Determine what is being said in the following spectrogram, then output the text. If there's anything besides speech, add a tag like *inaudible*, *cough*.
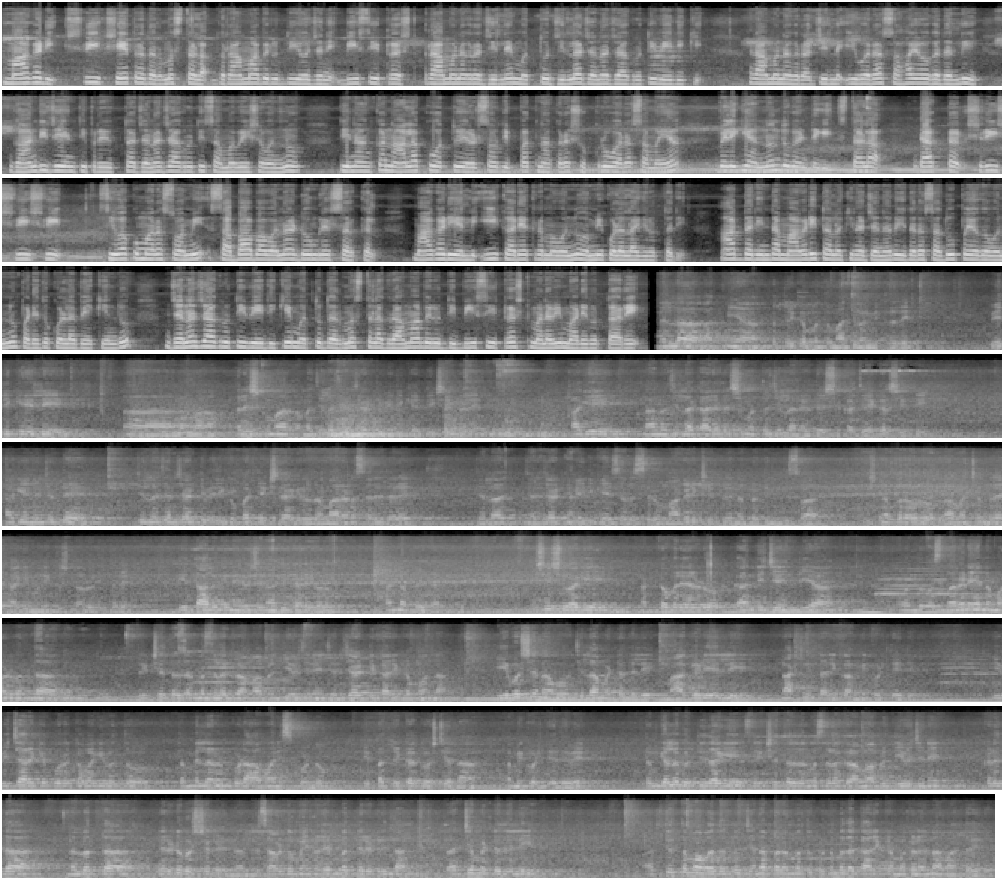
ಮಾಗಡಿ ಶ್ರೀ ಕ್ಷೇತ್ರ ಧರ್ಮಸ್ಥಳ ಗ್ರಾಮಾಭಿವೃದ್ಧಿ ಯೋಜನೆ ಬಿಸಿ ಟ್ರಸ್ಟ್, ರಾಮನಗರ ಜಿಲ್ಲೆ ಮತ್ತು ಜಿಲ್ಲಾ ಜನಜಾಗೃತಿ ವೇದಿಕೆ. ರಾಮನಗರ ಜಿಲ್ಲೆ ಇವರ ಸಹಯೋಗದಲ್ಲಿ ಗಾಂಧಿ ಜಯಂತಿ ಪ್ರಯುಕ್ತ ಜನಜಾಗೃತಿ ಸಮಾವೇಶವನ್ನು ದಿನಾಂಕ ನಾಲ್ಕು ಹತ್ತು ಎರಡು ಸಾವಿರದ ಇಪ್ಪತ್ನಾಲ್ಕರ ಶುಕ್ರವಾರ ಸಮಯ ಬೆಳಿಗ್ಗೆ ಹನ್ನೊಂದು ಗಂಟೆಗೆ ಸ್ಥಳ ಡಾಕ್ಟರ್ ಶ್ರೀ ಶ್ರೀ ಶ್ರೀ ಶಿವಕುಮಾರ ಸ್ವಾಮಿ ಸಭಾಭವನ ಡೂಮ್ಲೆಟ್ ಸರ್ಕಲ್. ಮಾಗಡಿಯಲ್ಲಿ ಈ ಕಾರ್ಯಕ್ರಮವನ್ನು ಹಮ್ಮಿಕೊಳ್ಳಲಾಗಿರುತ್ತದೆ. ಆದ್ದರಿಂದ ಮಾಗಡಿ ತಾಲೂಕಿನ ಜನರು ಇದರ ಸದುಪಯೋಗವನ್ನು ಪಡೆದುಕೊಳ್ಳಬೇಕೆಂದು ಜನಜಾಗೃತಿ ವೇದಿಕೆ ಮತ್ತು ಧರ್ಮಸ್ಥಳ ಗ್ರಾಮಾಭಿವೃದ್ಧಿ ಬಿಸಿ ಟ್ರಸ್ಟ್ ಮನವಿ ಮಾಡಿರುತ್ತಾರೆ. ಎಲ್ಲ ಆತ್ಮೀಯ ಪತ್ರಿಕಾ ಮತ್ತು ಮಾಧ್ಯಮ ಮಿತ್ರರೇ, ವೇದಿಕೆಯಲ್ಲಿ ನಮ್ಮ ಹರೀಶ್ ಕುಮಾರ್, ನಮ್ಮ ಜಿಲ್ಲಾ ಜನಜಾಗೃತಿ ವೇದಿಕೆ ಅಧ್ಯಕ್ಷರಿದ್ದಾರೆ ಹಾಗೆಯೇ ನಾನು ಜಿಲ್ಲಾ ಕಾರ್ಯದರ್ಶಿ ಮತ್ತು ಜಿಲ್ಲಾ ನಿರ್ದೇಶಕ ಜಯಕರ್ ಶೆಟ್ಟಿ ಹಾಗೆ ನನ್ನ ಜೊತೆ ಜಿಲ್ಲಾ ಜನಜಾಗೃತಿ ವೇದಿಕೆ ಉಪಾಧ್ಯಕ್ಷರಾಗಿರೋದ ಮಾರಣ ಸರ್ ಇದ್ದಾರೆ ಜಿಲ್ಲಾ ಜನಜಾಗೃತಿ ವೇದಿಕೆಯ ಸದಸ್ಯರು ಮಾಗಡಿ ಕ್ಷೇತ್ರದಿಂದ ಪ್ರತಿನಿಧಿಸುವ ಕೃಷ್ಣಪ್ಪರವರು, ರಾಮಚಂದ್ರ ಹಾಗೆ ಮುನಿಕೃಷ್ಣರು ಇದ್ದಾರೆ ಈ ತಾಲೂಕಿನ ಯೋಜನಾಧಿಕಾರಿಗಳು ಅಣ್ಣಪ್ಪ ಇದ್ದಾರೆ ವಿಶೇಷವಾಗಿ ಅಕ್ಟೋಬರ್ ಎರಡು ಗಾಂಧಿ ಜಯಂತಿಯ ಒಂದು ಸ್ಮರಣೆಯನ್ನು ಮಾಡುವಂಥ ತ್ರಿಕ್ಷೇತ್ರ ಧರ್ಮಸ್ಥಳ ಗ್ರಾಮಾಭಿವೃದ್ಧಿ ಯೋಜನೆ ಜನಜಾಗೃತಿ ಕಾರ್ಯಕ್ರಮವನ್ನು ಈ ವರ್ಷ ನಾವು ಜಿಲ್ಲಾ ಮಟ್ಟದಲ್ಲಿ ಮಾಗಡಿಯಲ್ಲಿ ನಾಲ್ಕನೇ ತಾರೀಕು ಹಮ್ಮಿಕೊಳ್ತಾ ಇದ್ದೇವೆ. ಈ ವಿಚಾರಕ್ಕೆ ಪೂರಕವಾಗಿ ಇವತ್ತು ತಮ್ಮೆಲ್ಲರನ್ನು ಕೂಡ ಆಹ್ವಾನಿಸಿಕೊಂಡು ಈ ಪತ್ರಿಕಾಗೋಷ್ಠಿಯನ್ನು ಹಮ್ಮಿಕೊಳ್ತಾ ಇದ್ದೇವೆ. ತಮಗೆಲ್ಲ ಗೊತ್ತಿದ್ದಾಗಿ ಶ್ರೀ ಕ್ಷೇತ್ರ ಧರ್ಮಸ್ಥಳ ಗ್ರಾಮಾಭಿವೃದ್ಧಿ ಯೋಜನೆ ಕಳೆದ ನಲವತ್ತ ಎರಡು ವರ್ಷಗಳಿಂದ, ಅಂದರೆ ಸಾವಿರದ ಒಂಬೈನೂರ ಎಂಬತ್ತೆರಡರಿಂದ ರಾಜ್ಯ ಮಟ್ಟದಲ್ಲಿ ಅತ್ಯುತ್ತಮವಾದಂಥ ಜನಪರ ಮತ್ತು ಕುಟುಂಬದ ಕಾರ್ಯಕ್ರಮಗಳನ್ನು ಮಾಡ್ತಾ ಇದೆ.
